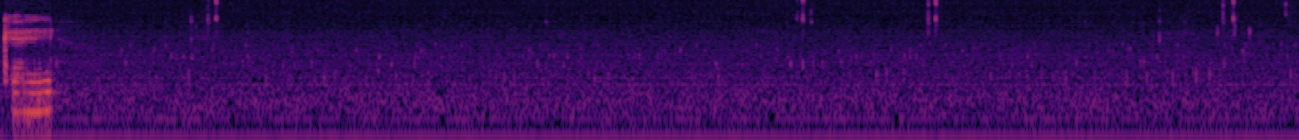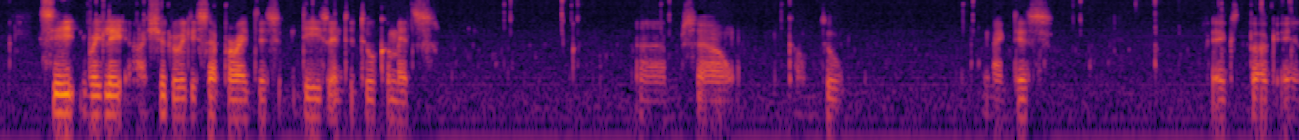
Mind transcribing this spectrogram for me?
Okay. See, really, I should really separate this these into two commits. Um, so, go to make this fixed bug in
